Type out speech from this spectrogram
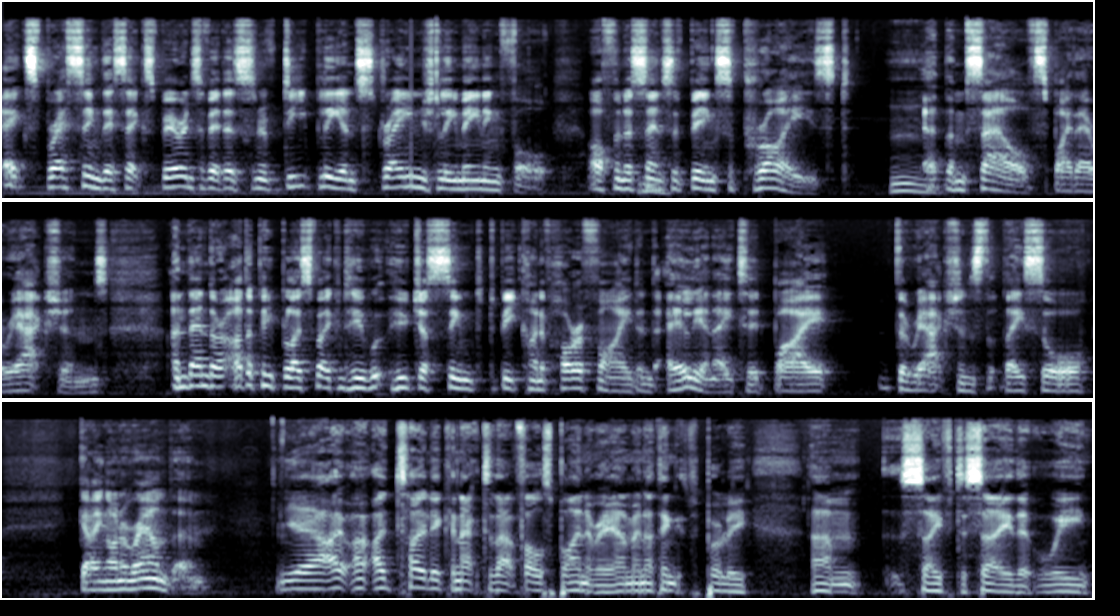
expressing this experience of it as sort of deeply and strangely meaningful often a sense mm. of being surprised mm. at themselves by their reactions and then there are other people i've spoken to who, who just seemed to be kind of horrified and alienated by the reactions that they saw going on around them yeah i, I, I totally connect to that false binary i mean i think it's probably um, safe to say that we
